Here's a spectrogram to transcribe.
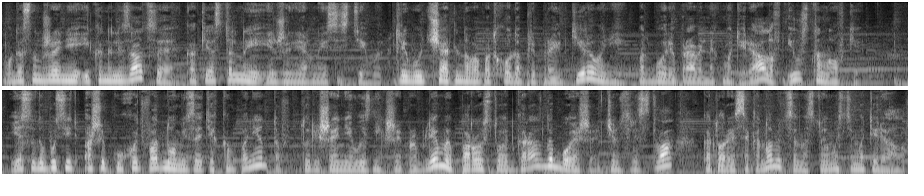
Водоснабжение и канализация, как и остальные инженерные системы, требуют тщательного подхода при проектировании, подборе правильных материалов и установке. Если допустить ошибку хоть в одном из этих компонентов, то решение возникшей проблемы порой стоит гораздо больше, чем средства, которые сэкономятся на стоимости материалов.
